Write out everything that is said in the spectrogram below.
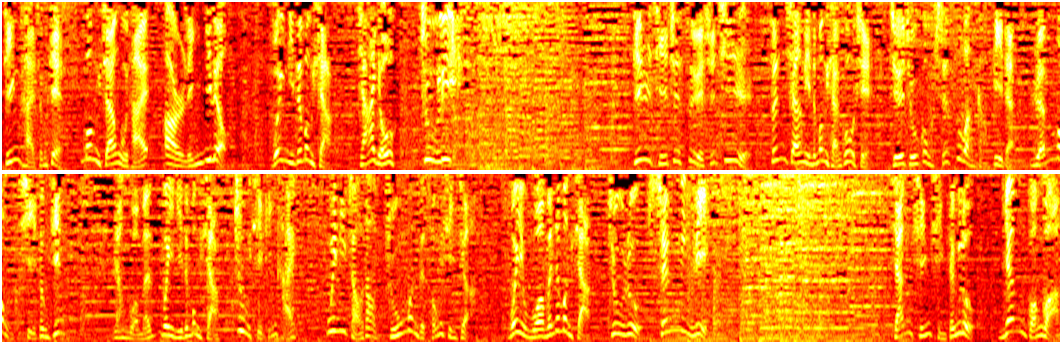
精彩呈现《梦想舞台二零一六》，为你的梦想加油助力。即日起至四月十七日，分享你的梦想故事，角逐共十四万港币的圆梦启动金。让我们为你的梦想筑起平台，为你找到逐梦的同行者，为我们的梦想注入生命力。详情请登录央广网，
